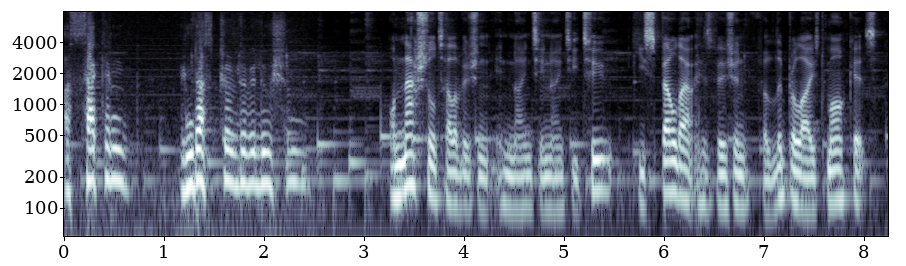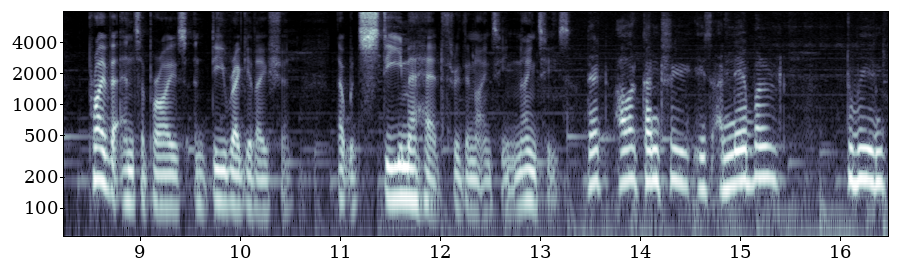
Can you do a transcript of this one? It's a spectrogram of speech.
a second industrial revolution. On national television in 1992, he spelled out his vision for liberalised markets, private enterprise, and deregulation that would steam ahead through the 1990s. That our country is unable to be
